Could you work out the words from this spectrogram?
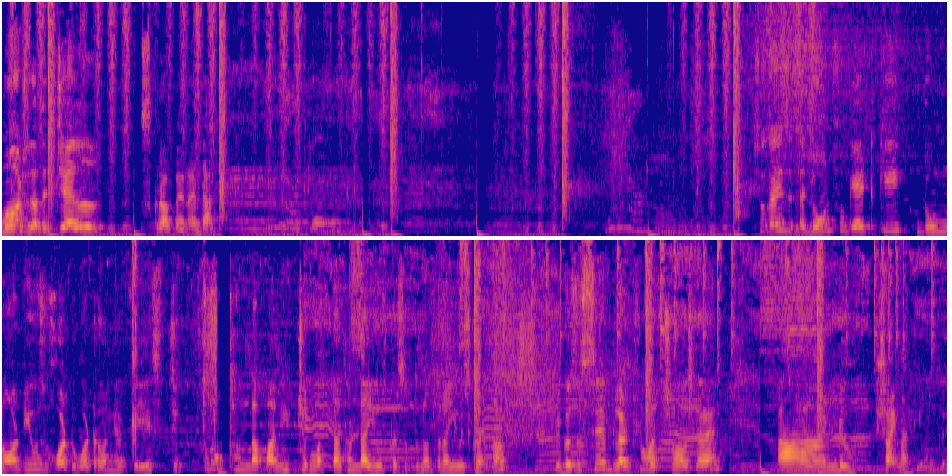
मर्ज जाते जेल स्क्रब है ना that so guys don't forget कि do not use hot water on your face जितना ठंडा पानी चिरमत्ता ठंडा यूज़ कर सकते हो ना, उतना यूज़ करना। बिकॉज़ उससे ब्लड फ्लो अच्छा होता है। एंड शाइन आती है मुँह पे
